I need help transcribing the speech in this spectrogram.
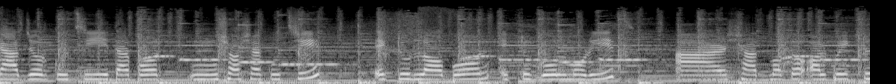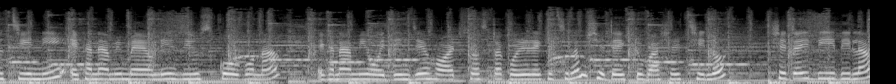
গাজর কুচি, তারপর শশা কুচি, একটু লবণ, একটু গোলমরিচ, আর স্বাদ মতো অল্প একটু চিনি। এখানে আমি মেয়োনিজ ইউজ করব না। এখানে আমি ওই দিন যে হোয়াইট সসটা করে রেখেছিলাম, সেটা একটু বাসায় ছিল। সেটাই দিয়ে দিলাম।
